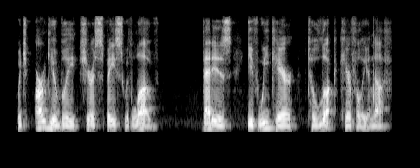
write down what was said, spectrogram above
which arguably share a space with love. That is, if we care to look carefully enough.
